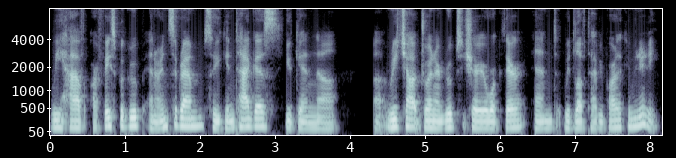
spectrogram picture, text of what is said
we have our Facebook group and our Instagram, so you can tag us, you can uh, uh, reach out, join our groups, share your work there, and we'd love to have you part of the community.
